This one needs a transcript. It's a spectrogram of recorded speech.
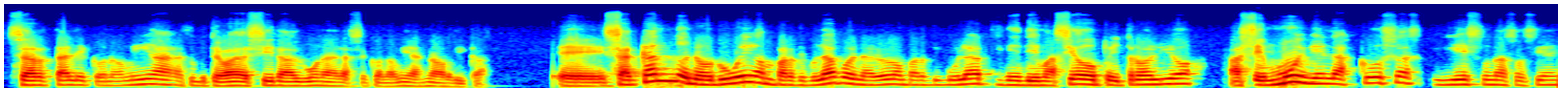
ser tal economía, te va a decir alguna de las economías nórdicas. sacando Noruega en particular, porque Noruega en particular tiene demasiado petróleo, hace muy bien las cosas y es una sociedad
